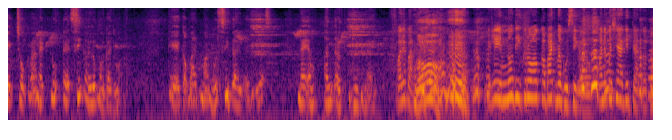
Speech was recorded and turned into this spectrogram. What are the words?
એક છોકરાને એટલું એસી ગયેલું મગજમાં કે કબાટમાં ઘૂસી ગયેલો દિવસ. ને એમ અંદરથી ગીત ગાય. અરે બાપ એટલે એમનો દીકરો કબાટમાં ઘૂસી ગયો અને પછી આ ગીત ગાતો હતો.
